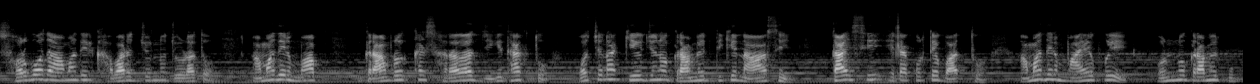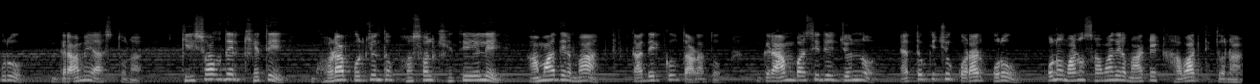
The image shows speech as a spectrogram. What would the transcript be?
সর্বদা আমাদের খাবারের জন্য জোড়াতো। আমাদের মা গ্রাম রক্ষায় সারা রাত জেগে থাকতো। অচেনা কেউ যেন গ্রামের দিকে না আসে। তাই সে এটা করতে বাধ্য। আমাদের মায়ের হয়ে অন্য গ্রামের কুকুরও গ্রামে আসতো না। কৃষকদের খেতে ঘোড়া পর্যন্ত ফসল খেতে এলে আমাদের মা তাদেরকেও তাড়াতো। গ্রামবাসীদের জন্য এত কিছু করার পরও কোনো মানুষ আমাদের মাকে খাবার দিত না।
